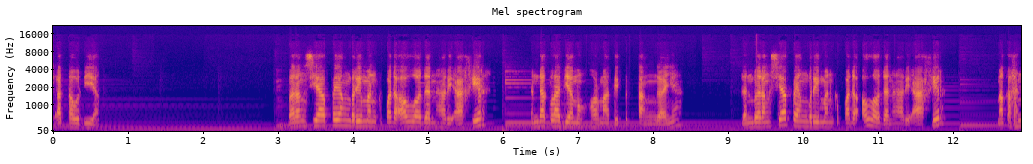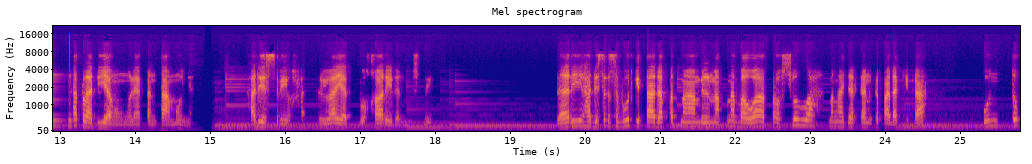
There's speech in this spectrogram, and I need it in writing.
atau diam. Barang siapa yang beriman kepada Allah dan hari akhir hendaklah dia menghormati tetangganya. Dan barang siapa yang beriman kepada Allah dan hari akhir maka hendaklah dia memuliakan tamunya. Hadis riwayat Bukhari dan Muslim dari hadis tersebut kita dapat mengambil makna bahwa Rasulullah mengajarkan kepada kita untuk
